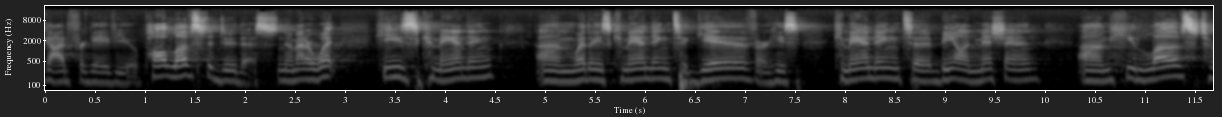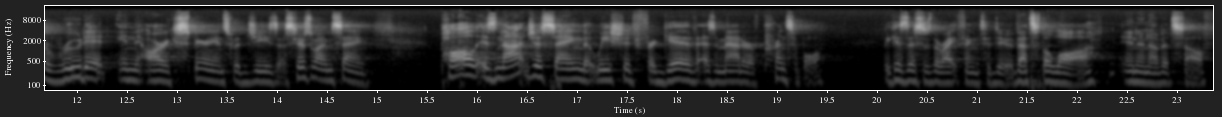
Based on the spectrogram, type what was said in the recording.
God forgave you. Paul loves to do this. No matter what he's commanding, um, whether he's commanding to give or he's commanding to be on mission, um, he loves to root it in our experience with Jesus. Here's what I'm saying Paul is not just saying that we should forgive as a matter of principle, because this is the right thing to do. That's the law in and of itself.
